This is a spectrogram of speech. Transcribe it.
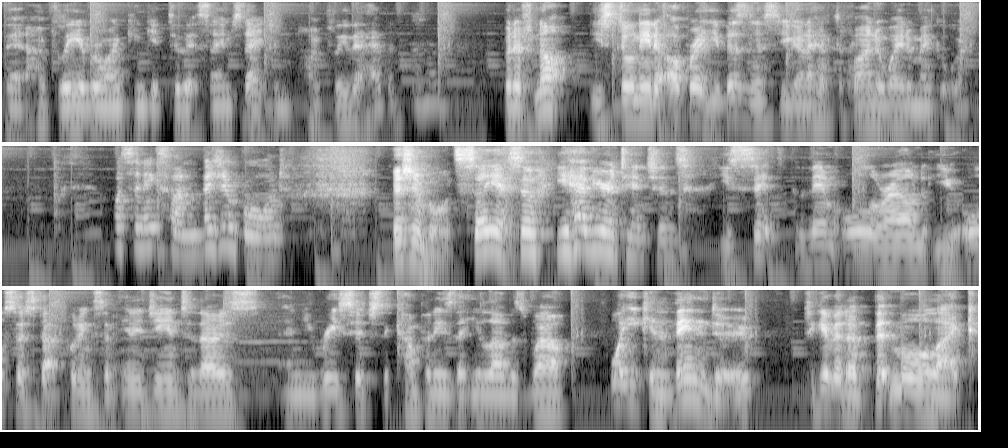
that hopefully everyone can get to that same stage and hopefully that happens Mhm. but if not you still need to operate your business you're going to have to find a way to make it work What's the next one? Vision board. Vision boards. So yeah, so you have your intentions, you set them all around. You also start putting some energy into those, and you research the companies that you love as well. What you can then do to give it a bit more like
